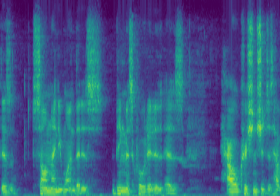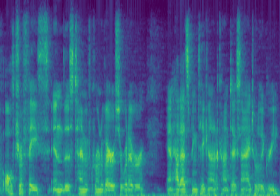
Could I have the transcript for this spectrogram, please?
there's Psalm 91 that is being misquoted as how Christians should just have ultra faith in this time of coronavirus or whatever, and how that's being taken out of context. And I totally agree.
